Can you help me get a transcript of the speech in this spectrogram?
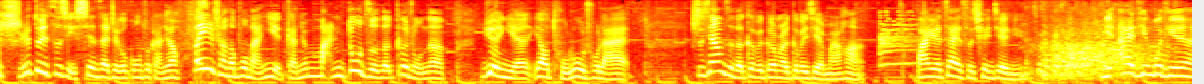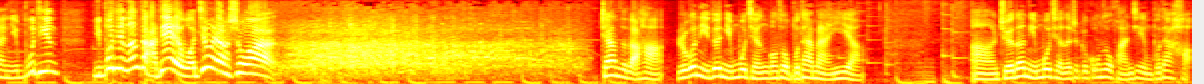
实对自己现在这个工作感觉非常的不满意，感觉满肚子的各种的怨言要吐露出来。是这样子的，各位哥们儿、各位姐们儿哈，八月再次劝诫你，你爱听不听，你不听，你不听能咋地？我就想说，这样子的哈，如果你对你目前工作不太满意啊。啊，觉得你目前的这个工作环境不太好，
